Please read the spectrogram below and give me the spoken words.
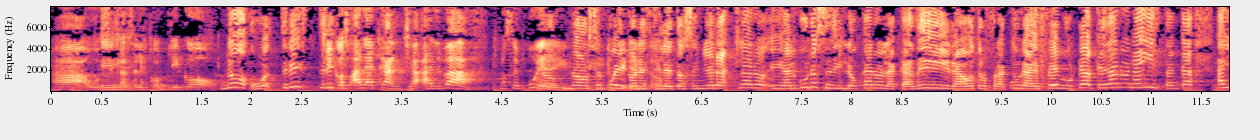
Ah, uy, Eh, se les complicó. No, hubo tres, tres Chicos, a la cancha, al BAF, no se puede No, ir no sin se puede ir con estileto. señora. Claro, eh, algunos se dislocaron la cadera, otros fractura de fémur. Claro, quedaron ahí estancadas. Hay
